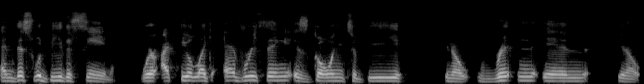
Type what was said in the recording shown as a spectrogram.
and this would be the scene where I feel like everything is going to be you know written in you know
